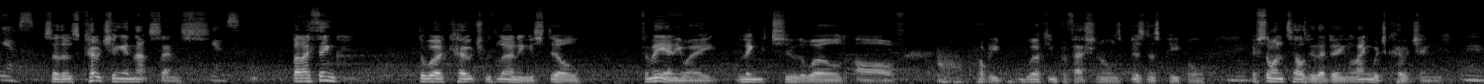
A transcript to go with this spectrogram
Yes. So there's coaching in that sense. Yes. But I think the word coach with learning is still, for me anyway, linked to the world of probably working professionals, business people. Mm. If someone tells me they're doing language coaching, Mm.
